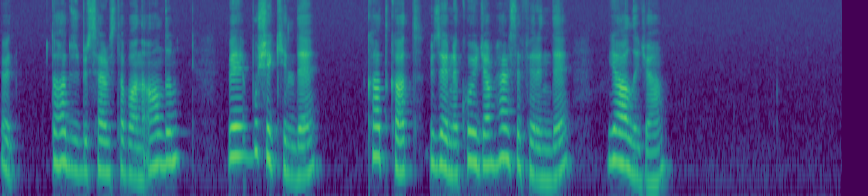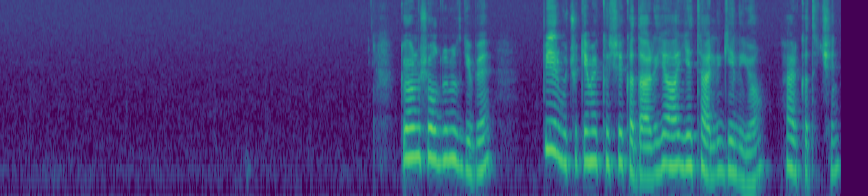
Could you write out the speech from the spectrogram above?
Evet, daha düz bir servis tabağına aldım ve bu şekilde kat kat üzerine koyacağım. Her seferinde yağlayacağım. Görmüş olduğunuz gibi bir buçuk yemek kaşığı kadar yağ yeterli geliyor her kat için.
